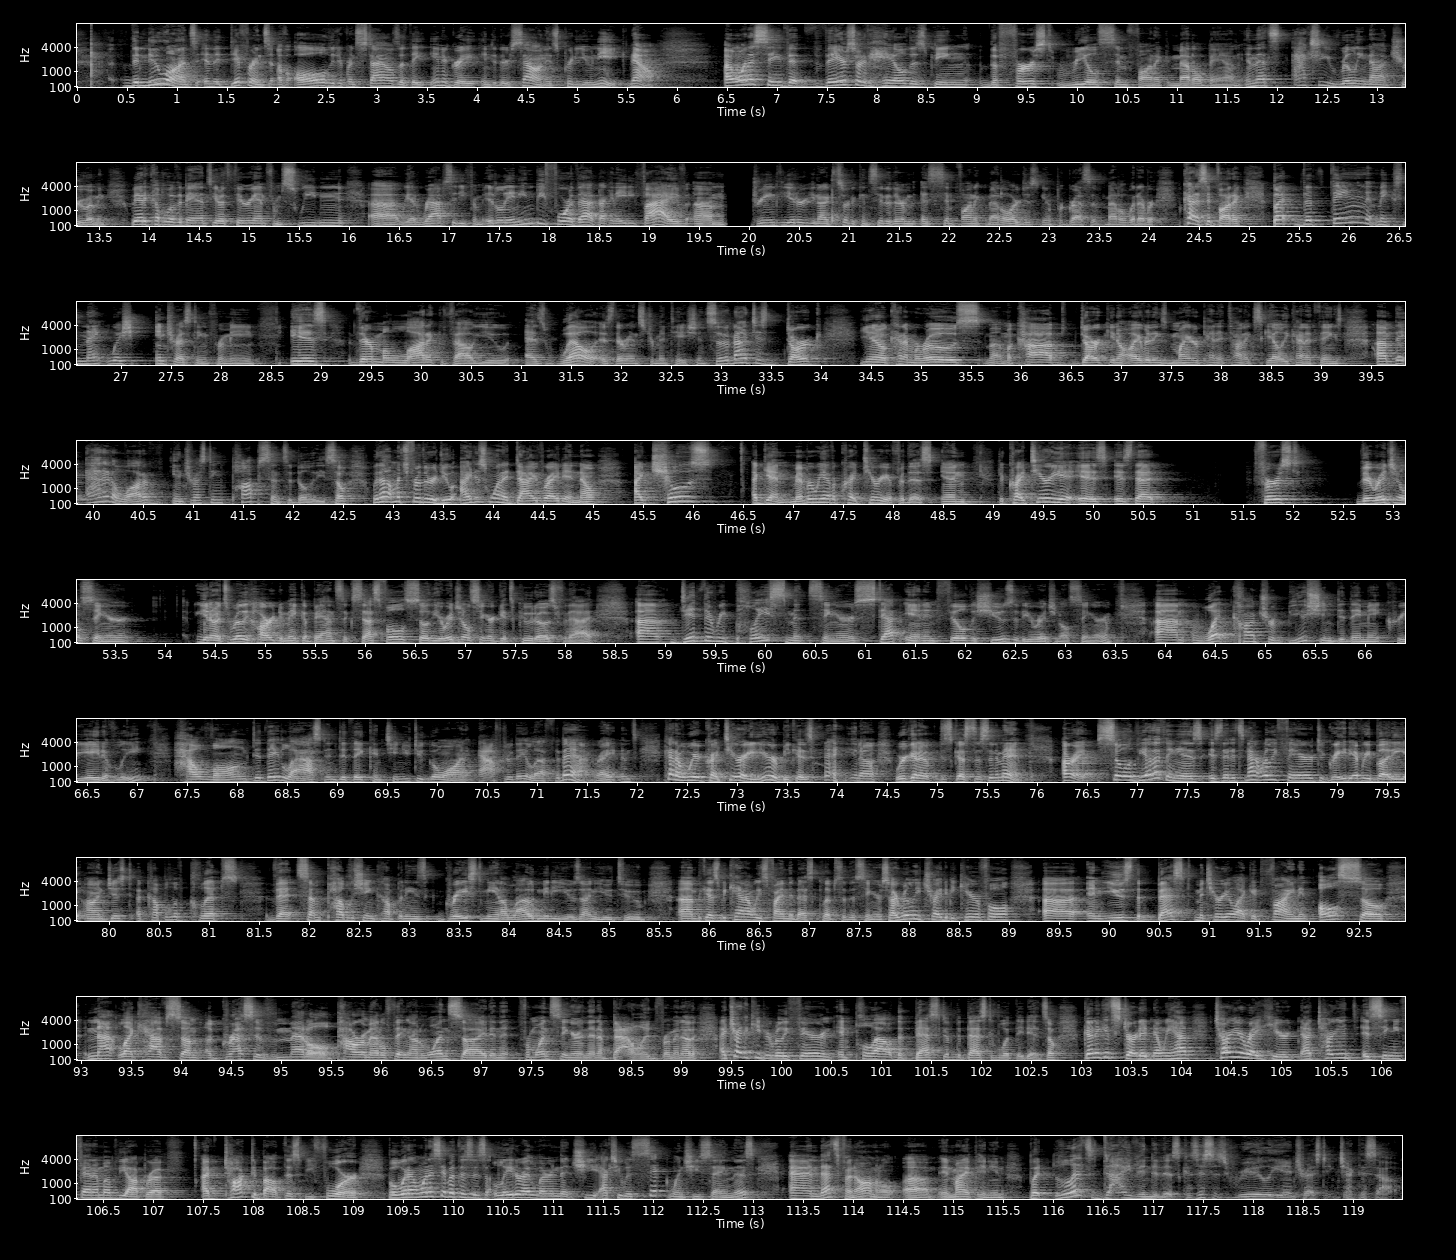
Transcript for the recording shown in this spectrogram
the nuance and the difference of all the different styles that they integrate into their sound is pretty unique. Now, I want to say that they're sort of hailed as being the first real symphonic metal band, and that's actually really not true. I mean, we had a couple other bands, you know, Therion from Sweden, uh, we had Rhapsody from Italy, and even before that, back in '85, um, Dream Theater, you know, I sort of consider them as symphonic metal or just, you know, progressive metal, whatever, kind of symphonic. But the thing that makes Nightwish interesting for me is their melodic value as well as their instrumentation. So they're not just dark, you know, kind of morose, macabre, dark, you know, everything's minor pentatonic, scaly kind of things. Um, they added a lot of interesting pop sensibilities. So without much further ado, I just want to dive right in. Now, I chose again, remember we have a criteria for this, and the criteria is is that first the original singer you know, it's really hard to make a band successful. So the original singer gets kudos for that. Uh, did the replacement singer step in and fill the shoes of the original singer? Um, what contribution did they make creatively? How long did they last? And did they continue to go on after they left the band, right? And it's kind of weird criteria here because, you know, we're going to discuss this in a minute. All right. So the other thing is, is that it's not really fair to grade everybody on just a couple of clips that some publishing companies graced me and allowed me to use on YouTube um, because we can't always find the best clips of the singer. So I really tried to be careful uh, and use the best material I could find and also not like have some aggressive metal, power metal thing on one side and then from one singer and then a ballad from another. I try to keep it really fair and, and pull out the best of the best of what they did. So gonna get started. Now we have Tarja right here. Now Tarja is singing Phantom of the Opera. I've talked about this before, but what I want to say about this is later I learned that she actually was sick when she sang this, and that's phenomenal, um, in my opinion. But let's dive into this because this is really interesting. Check this out.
